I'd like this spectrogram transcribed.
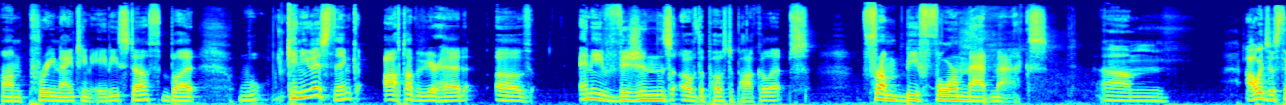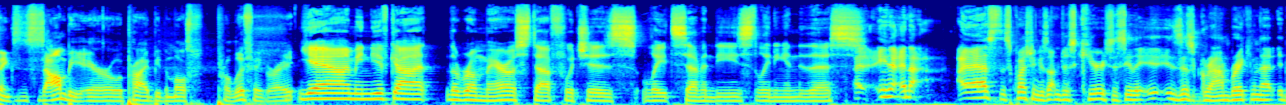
on pre 1980 stuff. But w- can you guys think off the top of your head of any visions of the post apocalypse from before Mad Max? Um, I would just think zombie era would probably be the most prolific, right? yeah, I mean, you've got the Romero stuff, which is late '70s, leading into this. I, you know, and I, I asked this question because I'm just curious to see like, is this groundbreaking that it,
